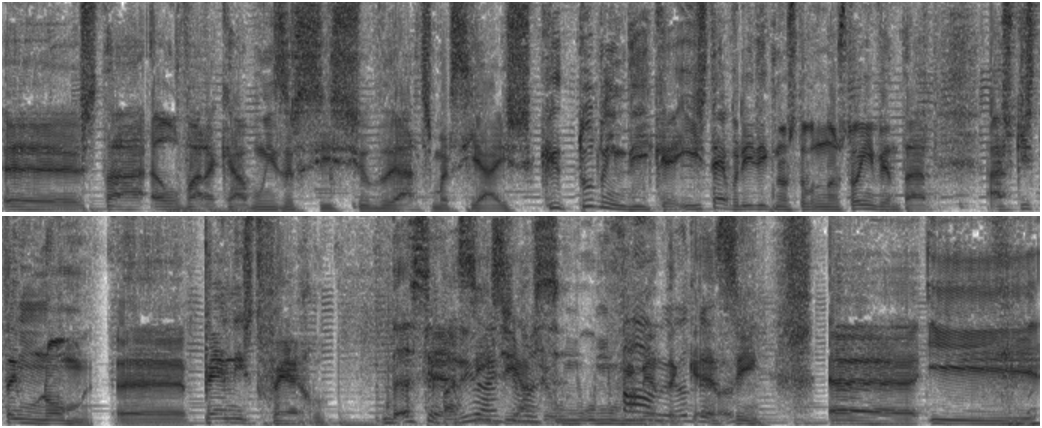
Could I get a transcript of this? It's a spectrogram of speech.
eh, está a levar a cabo um exercício de artes marciais que tudo indica, e isto é verídico, não estou, não estou a inventar, acho que isto tem um nome: eh, pênis de ferro. A sério? sim, Ai, sim, chama-se- acho, o, o movimento Oh, é assim. Ah, e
